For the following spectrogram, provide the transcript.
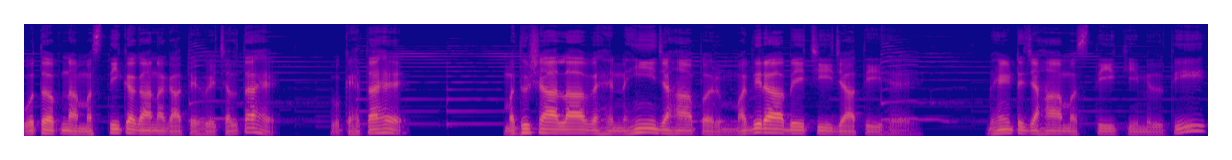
वो तो अपना मस्ती का गाना गाते हुए चलता है। वो कहता है, मधुशाला वह नहीं जहाँ पर मदिरा बेची जाती है। भेंट जहाँ मस्ती की मिलती,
